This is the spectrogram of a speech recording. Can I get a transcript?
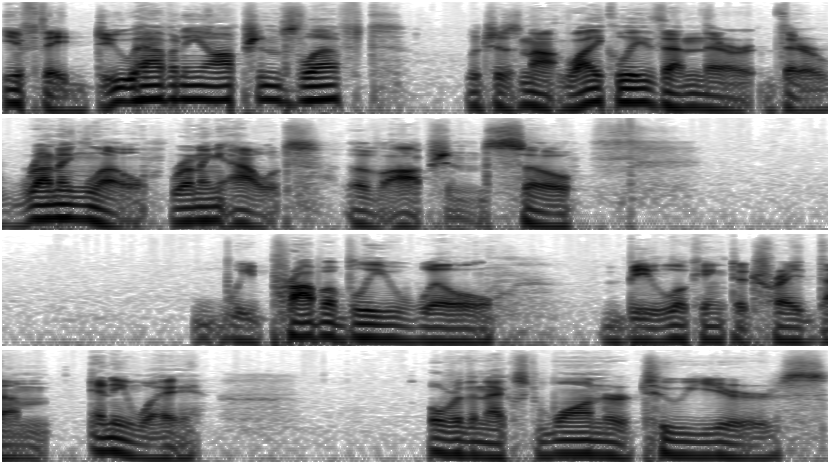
if they do have any options left, which is not likely, then they're they're running low, running out of options. So we probably will be looking to trade them anyway over the next one or two years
